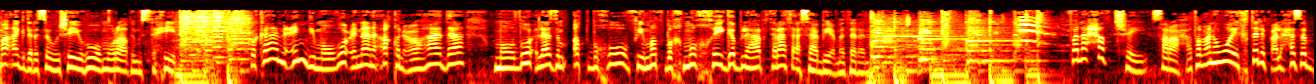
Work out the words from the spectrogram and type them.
ما أقدر أسوي شيء وهو مو راضي مستحيل. فكان عندي موضوع إن أنا أقنعه. هذا موضوع لازم أطبخه في مطبخ مخي قبلها بثلاث أسابيع مثلا. فلاحظت شيء صراحة. طبعا هو يختلف على حسب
